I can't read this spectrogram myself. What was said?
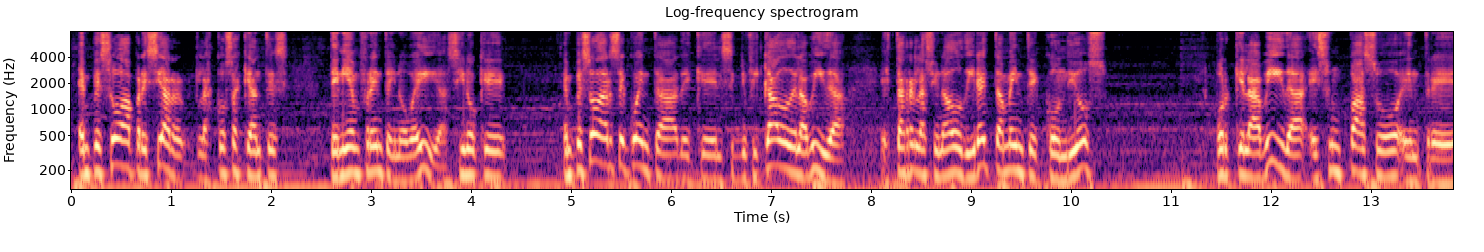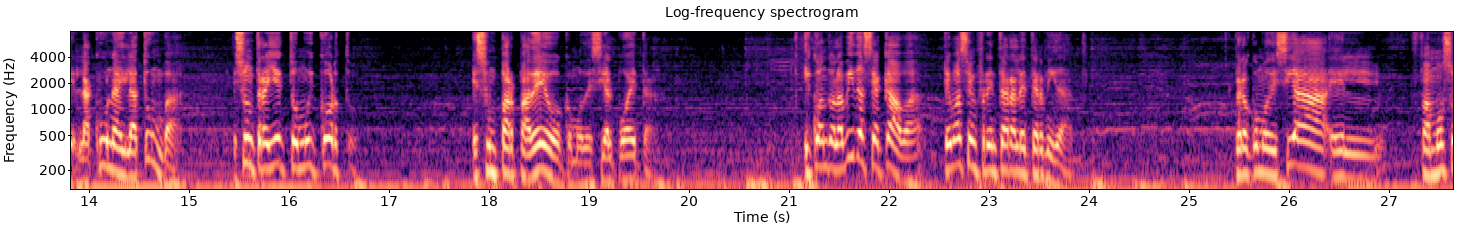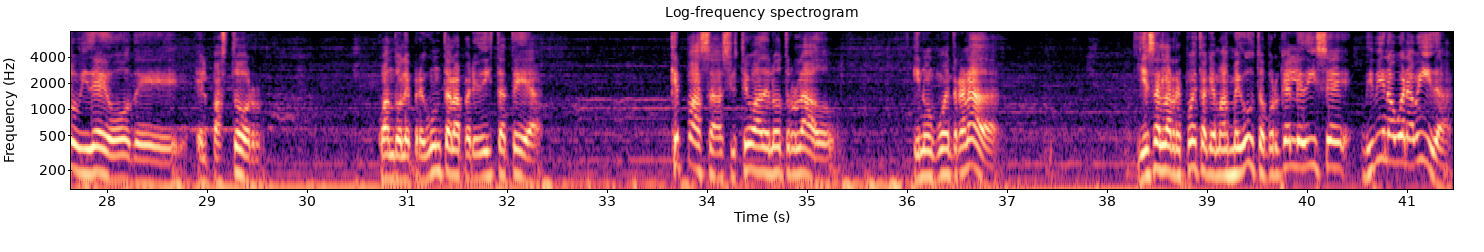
empezó a apreciar las cosas que antes tenía enfrente y no veía, sino que empezó a darse cuenta de que el significado de la vida está relacionado directamente con Dios. Porque la vida es un paso entre la cuna y la tumba. Es un trayecto muy corto. Es un parpadeo, como decía el poeta. Y cuando la vida se acaba, te vas a enfrentar a la eternidad. Pero como decía el famoso video de El Pastor, cuando le pregunta a la periodista Tea, ¿qué pasa si usted va del otro lado y no encuentra nada? Y esa es la respuesta que más me gusta, porque él le dice, viví una buena vida,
